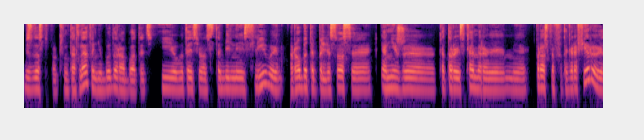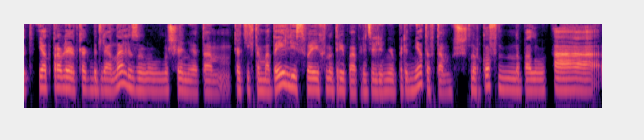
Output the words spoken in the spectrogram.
без доступа к интернету не буду работать. И вот эти вот стабильные сливы, роботы-пылесосы, они же, которые с камерами просто фотографируют и отправляют как бы для анализа, улучшения там каких-то моделей своих внутри по определению предметов, там шнурков на полу. А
